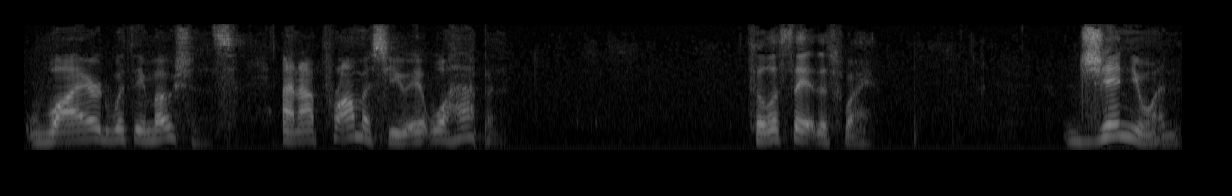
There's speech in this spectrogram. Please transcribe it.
wired with emotions. And I promise you it will happen. So let's say it this way. Genuine,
